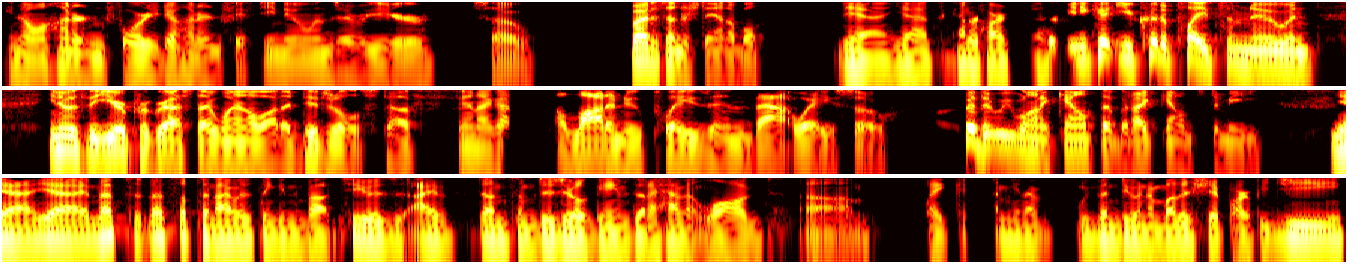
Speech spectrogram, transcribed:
you know, 140 to 150 new ones every year. So, but it's understandable. Yeah, yeah, it's kind of hard to. I mean, you could you could have played some new, and you know, as the year progressed, I went a lot of digital stuff, and I got a lot of new plays in that way. So, whether we want to count that, but I counts to me. Yeah, yeah, and that's that's something I was thinking about too. Is I've done some digital games that I haven't logged. Um, like I mean, I've we've been doing a Mothership RPG,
